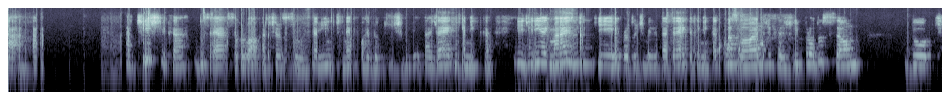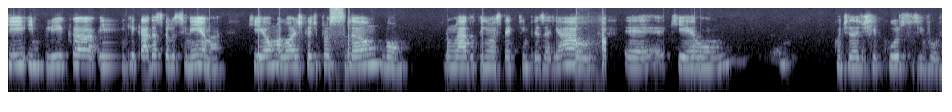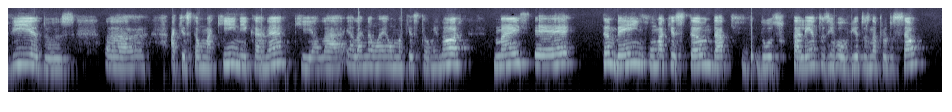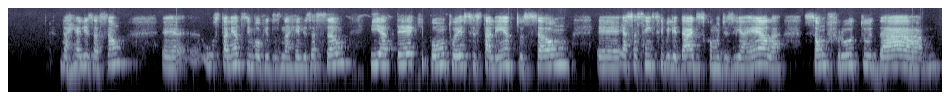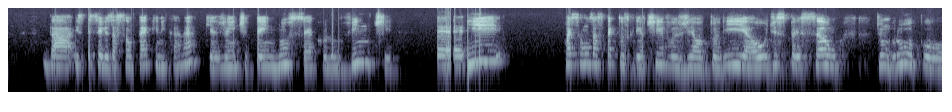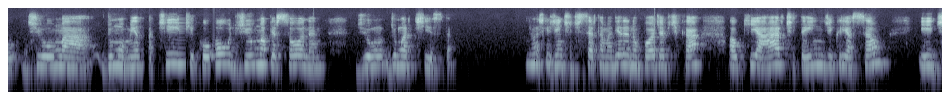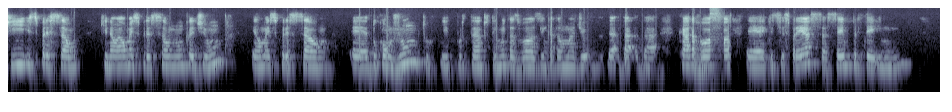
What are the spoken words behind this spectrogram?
artística do século a partir do século XX, né, com a reprodutibilidade técnica, e diria mais do que reprodutibilidade técnica, com as lógicas de produção do que implica implicadas pelo cinema, que é uma lógica de produção, bom, Por um lado, tem um aspecto empresarial, é, que é um, quantidade de recursos envolvidos, uh, a questão maquínica, né, que ela, ela não é uma questão menor, mas é também uma questão da, dos talentos envolvidos na produção, da realização, é, os talentos envolvidos na realização e até que ponto esses talentos são é, essas sensibilidades, como dizia ela, são fruto da, da especialização técnica né, que a gente tem no século XX é, e quais são os aspectos criativos de autoria ou de expressão de um grupo, de, uma, de um momento artístico ou de uma persona, de um, de um artista. Eu acho que a gente, de certa maneira, não pode abdicar ao que a arte tem de criação e de expressão, que não é uma expressão nunca de um, é uma expressão é, do conjunto, e, portanto, tem muitas vozes em cada uma de, da, da, da cada voz é, que se expressa, sempre tem,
